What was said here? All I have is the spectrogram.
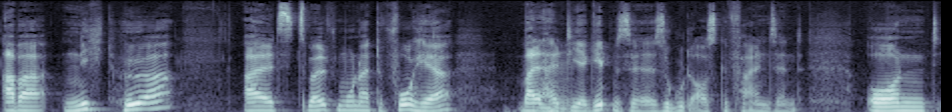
aber nicht höher als zwölf Monate vorher, weil halt mhm. halt die Ergebnisse so gut ausgefallen sind. Und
